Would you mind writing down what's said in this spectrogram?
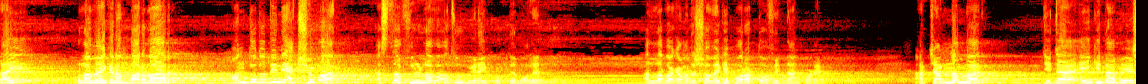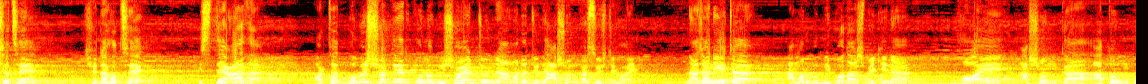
তাই ওলামা একরাম বারবার অন্তত দিনে একশো বার আস্তাগফিরুল্লাহ ওয়া আতুবু পড়তে বলেন। আল্লাহ পাক আমাদের সবাইকে পড়ার তৌফিক দান করেন। আর চার নাম্বার যেটা এই কিতাবে এসেছে, সেটা হচ্ছে ইস্তেআদা অর্থাৎ ভবিষ্যতের কোনো বিষয়ের জন্য আমাদের যদি আশঙ্কা সৃষ্টি হয়, না জানি এটা আমার উপর বিপদ আসবে কিনা, ভয়, আশঙ্কা, আতঙ্ক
